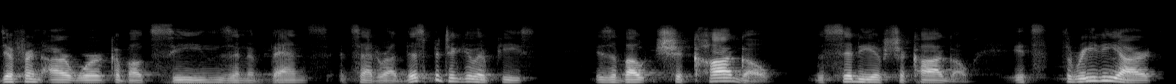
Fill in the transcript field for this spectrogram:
different artwork about scenes and events, etc. This particular piece is about Chicago, the city of Chicago. It's 3D art,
